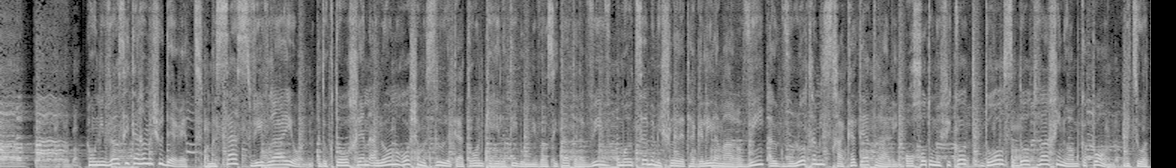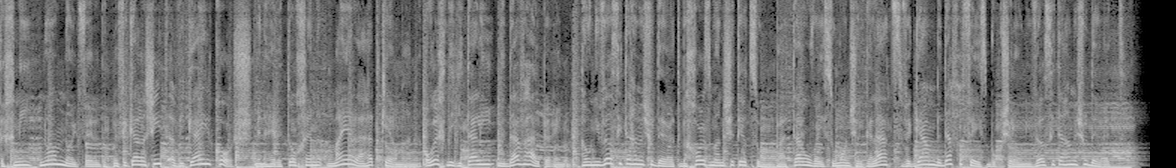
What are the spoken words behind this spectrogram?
האוניברסיטה המשודרת, מסע סביב רעיון. הדוקטור חן אלון, ראש המסלול לתיאטרון קהילתי באוניברסיטת תל אביב, ומרצה במכללת הגליל המערבי על גבולות המשחק התיאטרלי. אורחות ומפיקות דרור שדות ואחינועם קפון. ביצוע טכני נועם נויפלד. מפיקה ראשית אביגיל קוש. מנהלת תוכן מאיה להט קרמן. עורך דיגיטלי נדב הלפרין. האוניברסיטה המשודרת בכל זמן שתרצו, באתר וביישומון של גל"צ וגם בדף הפייסבוק של האוניברסיטה המשודרת.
